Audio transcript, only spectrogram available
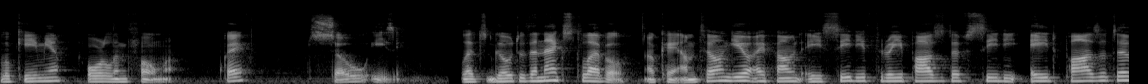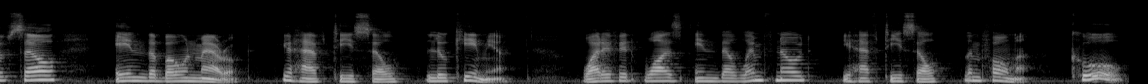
leukemia, or lymphoma. Okay? So easy. Let's go to the next level. Okay, I'm telling you I found a CD3 positive, CD8 positive cell in the bone marrow. You have T cell leukemia. What if it was in the lymph node? You have T cell lymphoma. Cool.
